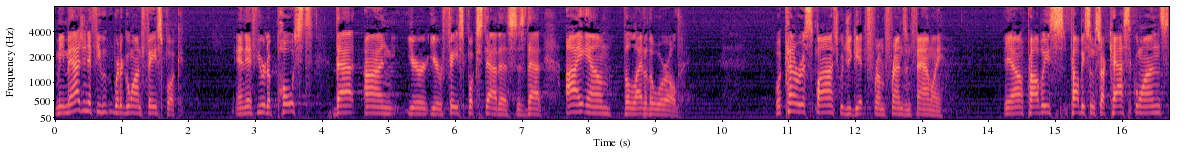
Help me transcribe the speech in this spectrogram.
I mean, imagine if you were to go on Facebook and if you were to post that on your, your Facebook status is that I am the light of the world. What kind of response would you get from friends and family? You know, probably, probably some sarcastic ones.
